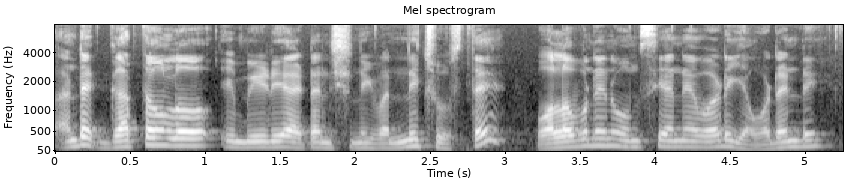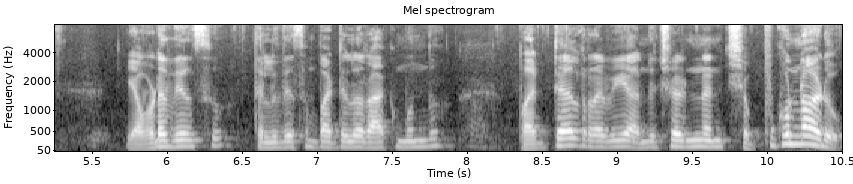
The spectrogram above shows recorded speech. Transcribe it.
అంటే గతంలో ఈ మీడియా అటెన్షన్ ఇవన్నీ చూస్తే వల్లభనేని వంశీ అనేవాడు ఎవడండి? ఎవడ తెలుసు? తెలుగుదేశం పార్టీలో రాకముందు? పటేల్ రవి అనుచరుడని చెప్పుకున్నాడు.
